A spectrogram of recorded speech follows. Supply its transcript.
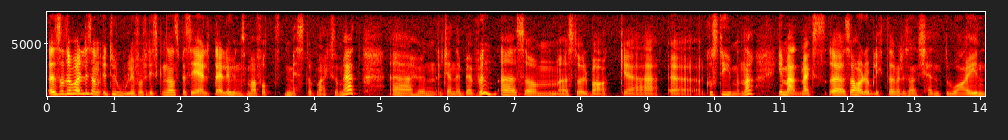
Eh, Så det var liksom utrolig forfriskende, og spesielt eller hun som har fått mest oppmerksomhet, eh, hun Jenny Bevan, eh, som står bak kostymene i Mad Max, så har det jo blitt en veldig sånn kjent wine,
